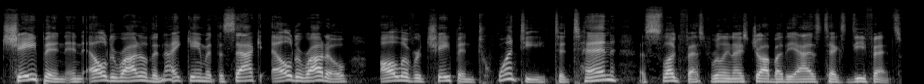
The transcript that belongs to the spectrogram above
Chapin and El Dorado, the night game at the SAC. El Dorado all over Chapin 20 to 10. A slugfest. Really nice job by the Aztecs defense.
